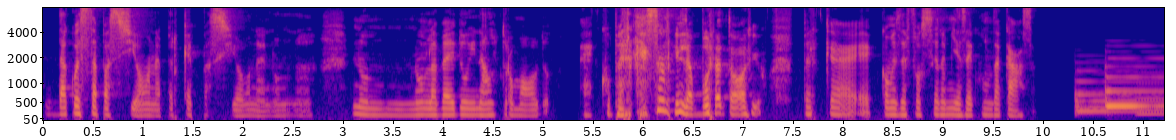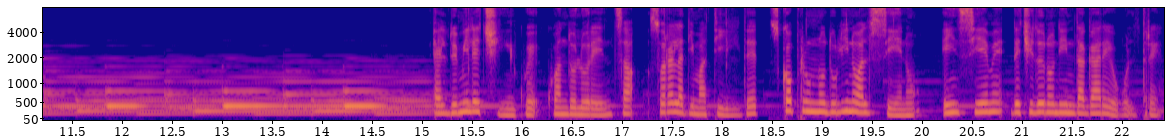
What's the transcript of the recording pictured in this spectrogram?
da questa passione, perché passione non, non, non, la vedo in altro modo. Ecco perché sono in laboratorio, perché è come se fosse la mia seconda casa. È il 2005 quando Lorenza, sorella di Matilde, scopre un nodulino al seno e insieme decidono di indagare oltre.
